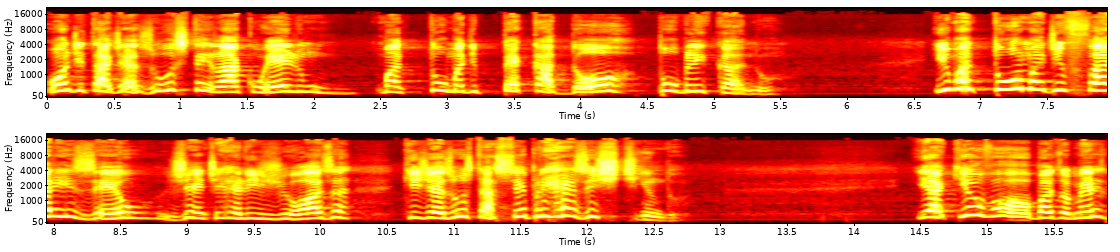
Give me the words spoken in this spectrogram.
Onde está Jesus, tem lá com ele um, uma turma de pecador publicano. E uma turma de fariseu, gente religiosa, que Jesus está sempre resistindo. E aqui eu vou mais ou menos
